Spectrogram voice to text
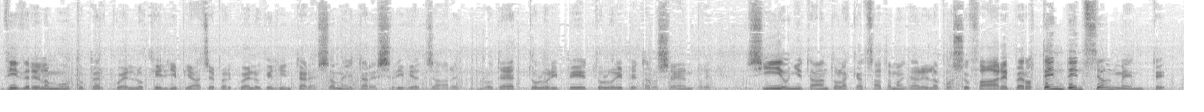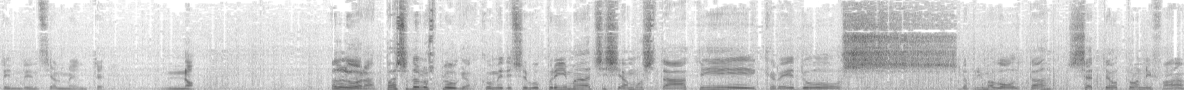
vivere la moto per quello che gli piace, per quello che gli interessa. A me interessa di viaggiare, l'ho detto, lo ripeto, lo ripeterò sempre. Sì, ogni tanto la cazzata magari la posso fare, però tendenzialmente, tendenzialmente no. Allora, passo dello Spluga, come dicevo prima ci siamo stati, credo, la prima volta 7-8 anni fa,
